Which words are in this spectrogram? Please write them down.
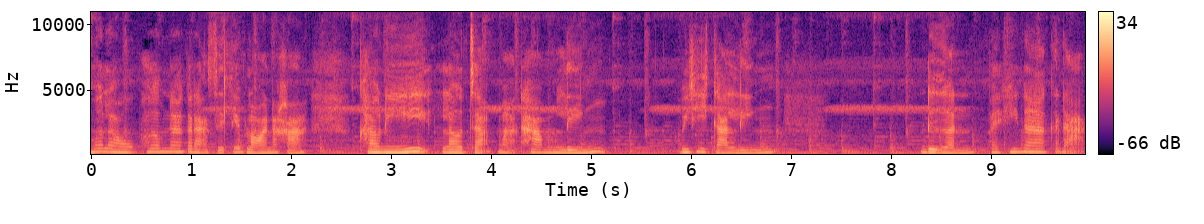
เมื่อเราเพิ่มหน้ากระดาษเสร็จเรียบร้อยนะคะ คราวนี้เราจะมาทำลิงก์วิธีการลิงก์เดือนไปที่หน้ากระดาษ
